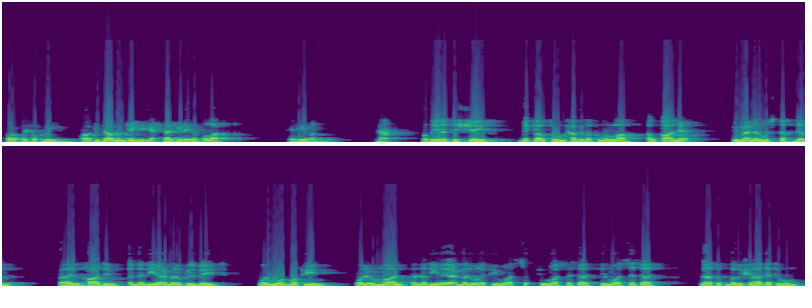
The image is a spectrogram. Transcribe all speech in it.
الطرق الحكمية. وهو كتاب جيد يحتاج إليه القضاة كثيرا. نعم. فضيلة الشيخ ذكرتم حفظكم الله القانع بمعنى المستخدم فهل الخادم الذي يعمل في البيت والموظفين والعمال الذين يعملون في في مؤسسات في المؤسسات لا تقبل شهادتهم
